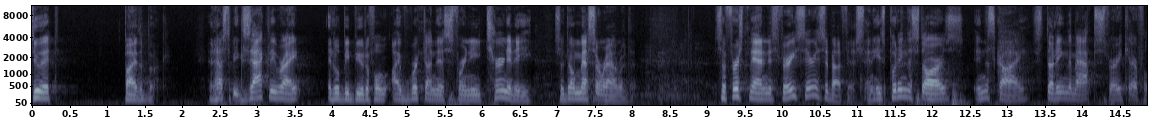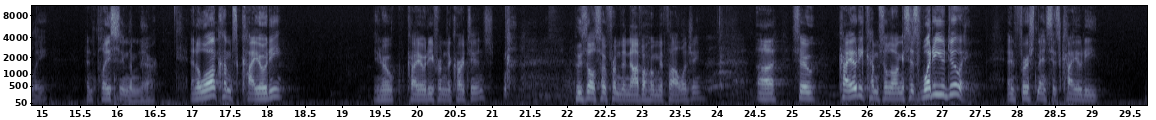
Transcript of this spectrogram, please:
Do it by the book. It has to be exactly right. It'll be beautiful. I've worked on this for an eternity, so don't mess around with it. So, First Man is very serious about this, and he's putting the stars in the sky, studying the maps very carefully, and placing them there. And along comes Coyote. You know Coyote from the cartoons? who's also from the Navajo mythology. Uh, so Coyote comes along and says, What are you doing? And First Man says, Coyote,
